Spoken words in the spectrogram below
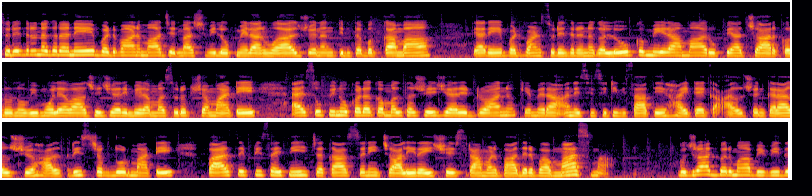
સુરેન્દ્રનગર અને વઢવાણમાં જન્માષ્ટમી લોકમેળાનું આયોજન અંતિમ તબક્કામાં. ત્યારે વઢવાણ સુરેન્દ્રનગર લોકમેળામાં રૂપિયા ચાર કરોડનો વીમો લેવાયો છે જ્યારે મેળામાં સુરક્ષા માટે એસઓપીનો કડક અમલ થશે, જ્યારે ડ્રોન, કેમેરા અને સીસીટીવી સાથે હાઈટેક આયોજન કરાયું છે. હાલ ત્રીસ ચકદોડ માટે ફાયર સેફટી સહિતની ચકાસણી ચાલી રહી છે. શ્રાવણ ભાદરવા માસમાં ગુજરાતભરમાં વિવિધ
